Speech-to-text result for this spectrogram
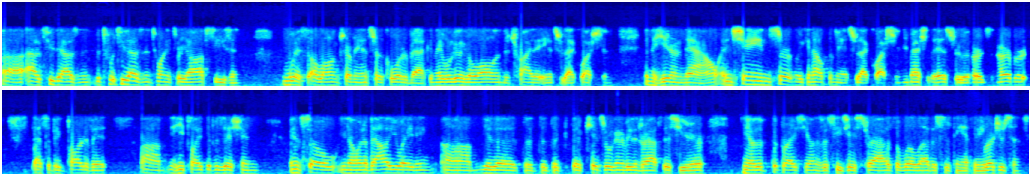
uh, out of 2000 the 2023 off season with a long-term answer at quarterback, and they were going to go all in to try to answer that question in the here and now. And Shane certainly can help them answer that question. You mentioned the history with Hurts and Herbert; that's a big part of it. Um, he played the position, and so you know, in evaluating um, you know, the, the, the the kids who are going to be in the draft this year, you know, the, the Bryce Youngs, the C.J. Strouds, the Will Levises, the Anthony Richardsons,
